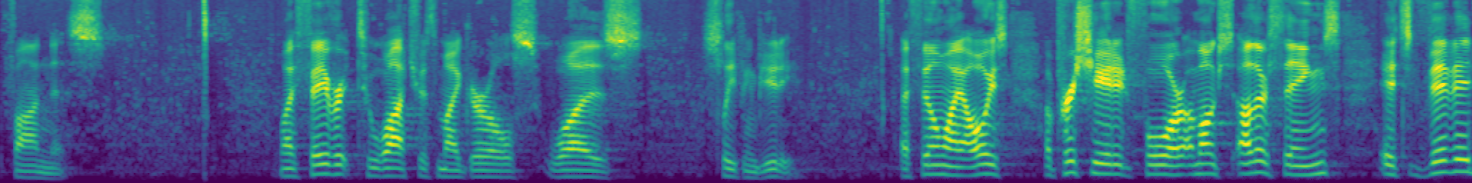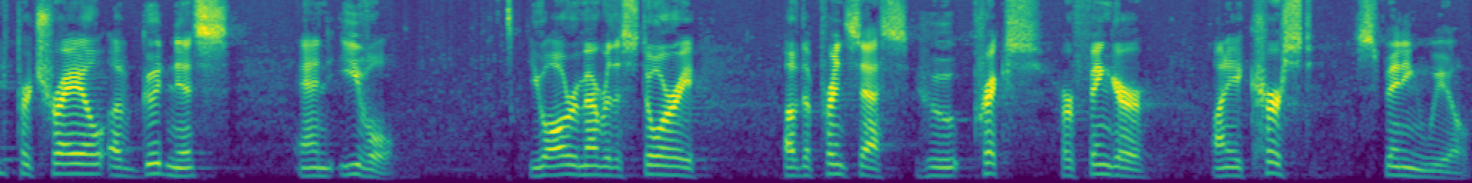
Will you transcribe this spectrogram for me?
fondness. My favorite to watch with my girls was Sleeping Beauty, a film I always appreciated for, amongst other things, its vivid portrayal of goodness and evil you all remember the story of the princess who pricks her finger on a cursed spinning wheel.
